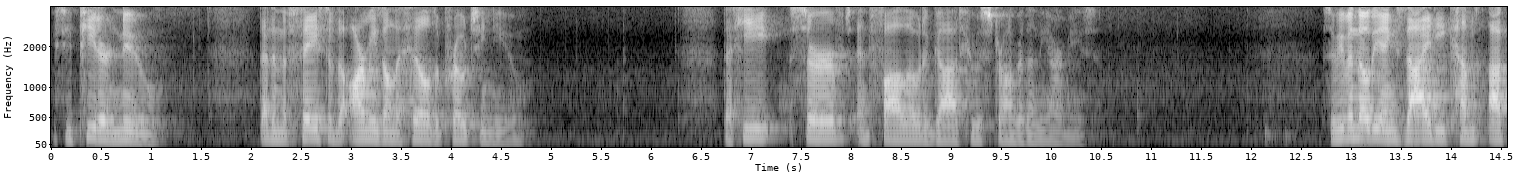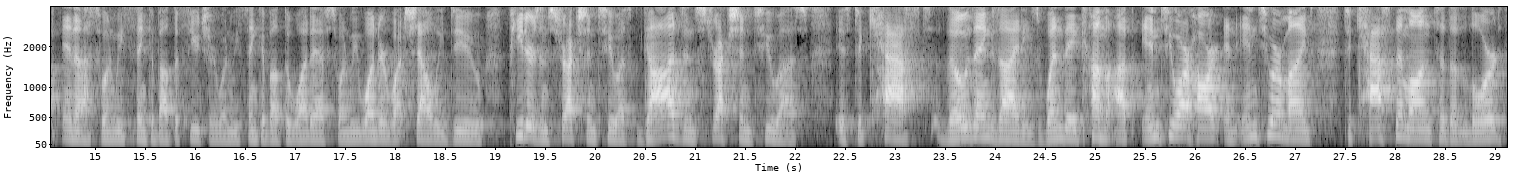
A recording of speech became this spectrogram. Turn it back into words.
You see, Peter knew that in the face of the armies on the hills approaching you, that he served and followed a God who is stronger than the armies. So, even though the anxiety comes up in us when we think about the future, when we think about the what ifs, when we wonder what shall we do, Peter's instruction to us, God's instruction to us, is to cast those anxieties when they come up into our heart and into our mind, to cast them onto the Lord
